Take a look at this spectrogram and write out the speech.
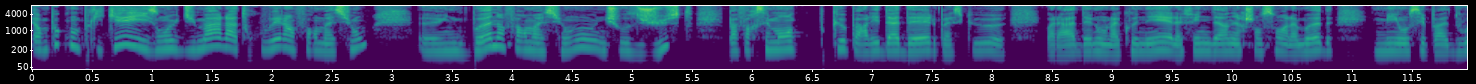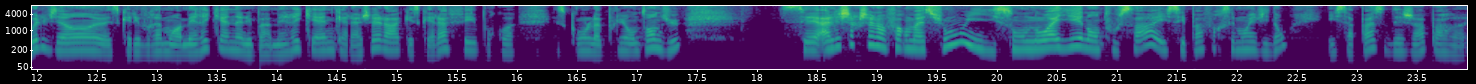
un peu compliqué. Ils ont eu du mal à trouver l'information, euh, une bonne information, une chose juste, pas forcément que parler d'Adèle parce que voilà, Adèle on la connaît, elle a fait une dernière chanson à la mode, mais on ne sait pas d'où elle vient. Est-ce qu'elle est vraiment américaine? Elle n'est pas américaine. Quel âge elle a? Qu'est-ce qu'elle a fait? Pourquoi? Est-ce qu'on l'a plus entendue? C'est aller chercher l'information, ils sont noyés dans tout ça et c'est pas forcément évident. Et ça passe déjà par euh,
